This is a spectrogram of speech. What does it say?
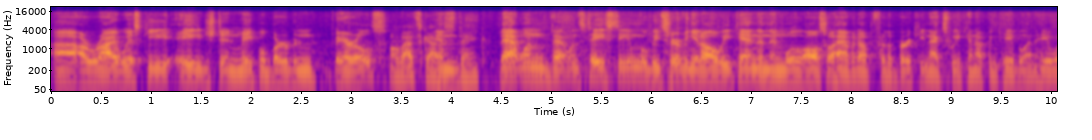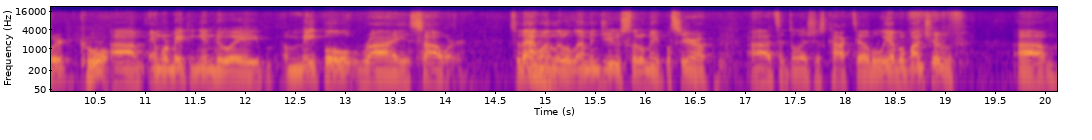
uh, a rye whiskey aged in maple bourbon barrels. Oh, that's gotta stink. That one that one's tasty, and we'll be serving it all weekend, and then we'll also have it up for the Birkie next weekend up in Cable and Hayward. Cool. Um, and we're making into a, a maple rye sour. So that Hmm. one, little lemon juice, little maple syrup. Uh, it's a delicious cocktail. But we have a bunch of um,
